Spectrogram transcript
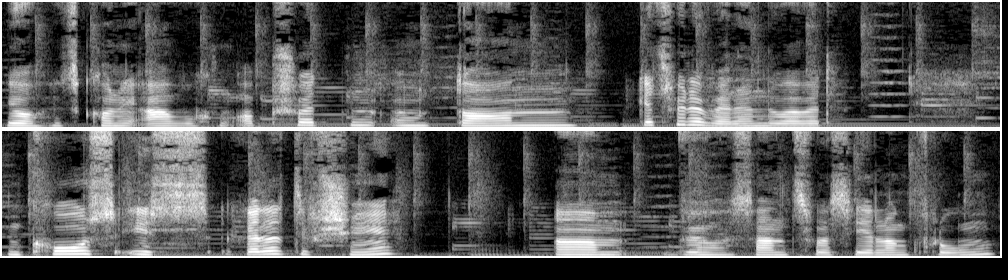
Ja, jetzt kann ich eine Woche abschalten und dann geht's wieder weiter in der Arbeit. In Kos ist relativ schön. Ähm, wir sind zwar sehr lang geflogen,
